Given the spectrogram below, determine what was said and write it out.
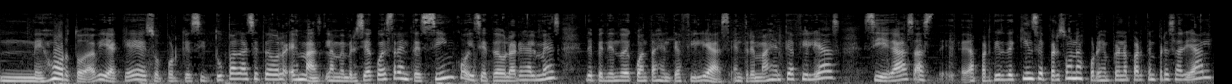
Mejor todavía que eso, porque si tú pagas 7 dólares, es más, la membresía cuesta entre 5 y 7 dólares al mes, dependiendo de cuánta gente afiliás. Entre más gente afiliás, si llegas a, a, partir de 15 personas, por ejemplo en la parte empresarial,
